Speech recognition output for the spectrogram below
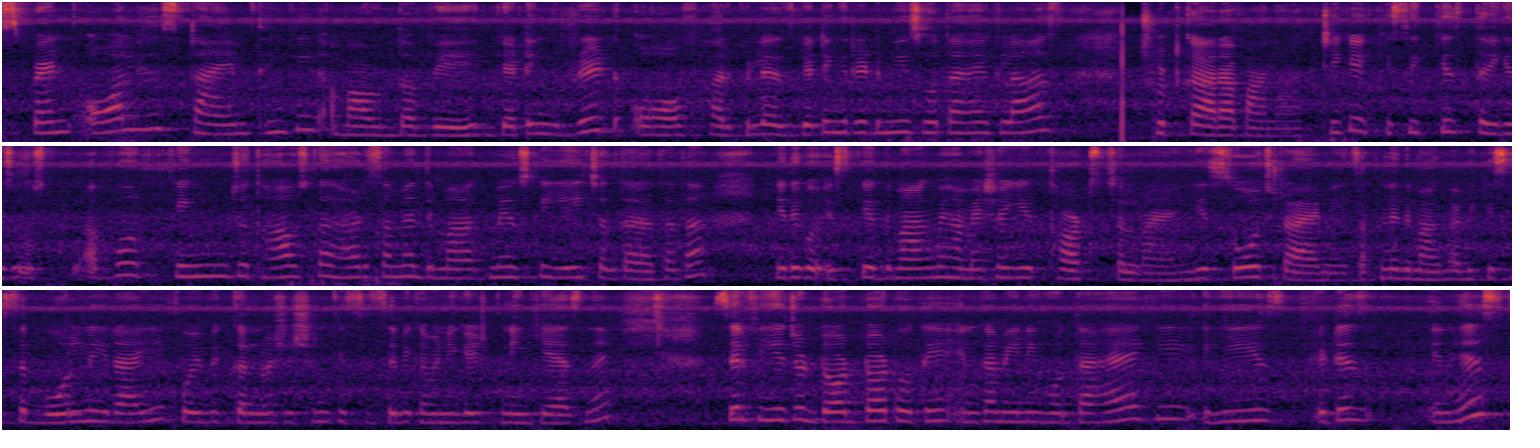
spend all his time thinking about the way getting rid of Hercules getting rid means होता है क्लास छुटकारा पाना, ठीक है? किसी किस तरीके से उस, अब वो किंग जो था, उसका हर समय दिमाग में उसके यही चलता रहता था कि देखो, इसके दिमाग में हमेशा ये थाट्स चल रहे हैं, ये सोच रहा है मीन्स अपने दिमाग में अभी किसी से बोल नहीं रहा है, ये कोई भी कन्वर्सेशन किसी से भी कम्युनिकेट नहीं किया इसने। सिर्फ़ ये जो डॉट डॉट होते हैं, इनका मीनिंग होता है कि he is it is in his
